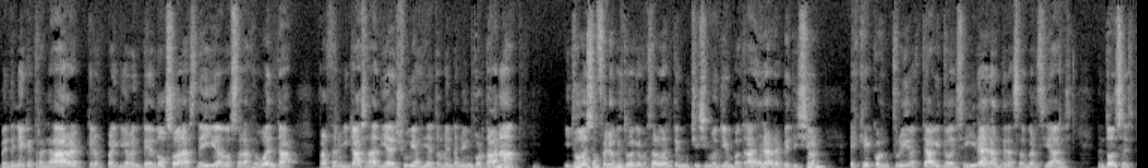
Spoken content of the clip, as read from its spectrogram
me tenía que trasladar creo, prácticamente dos horas de ida, dos horas de vuelta para estar en mi casa, día de lluvias, día de tormenta, no importaba nada. Y todo eso fue lo que tuve que pasar durante muchísimo tiempo. A través de la repetición es que he construido este hábito de seguir adelante las adversidades. Entonces,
